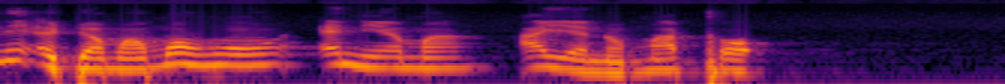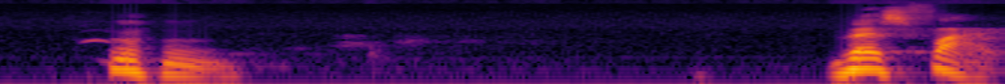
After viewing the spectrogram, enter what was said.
ne adwamammɔ ho nneɛma ayɛ no matɔ Verse 5.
